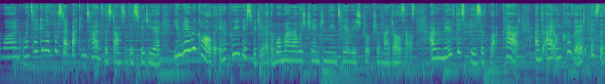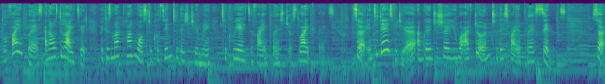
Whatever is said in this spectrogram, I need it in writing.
everyone, we're taking a little step back in time for the start of this video. You may recall that in a previous video, the one where I was changing the interior structure of my doll's house, I removed this piece of black card and I uncovered this little fireplace and I was delighted because my plan was to cut into this chimney to create a fireplace just like this. So in today's video, I'm going to show you what I've done to this fireplace since. So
